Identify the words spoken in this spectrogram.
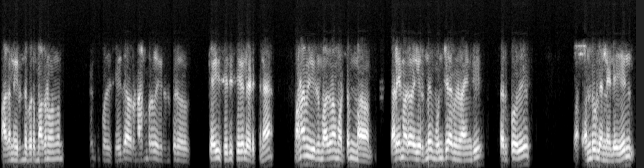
மகன் இரண்டு பேர் மகனும் பதிவு செய்து அவர் நண்பர்கள் இரண்டு பேர் கைது செய்து செயல் எடுத்தனர் மனைவி இரு மகனும் மட்டும் ம- தலைமறைவாக இருந்து முன்ஜாமீன் வாங்கி தற்போது வந்துள்ள நிலையில்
